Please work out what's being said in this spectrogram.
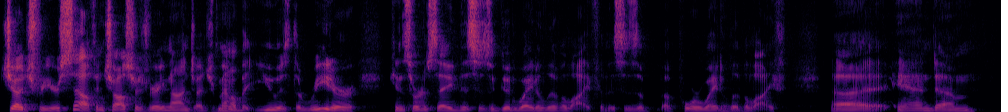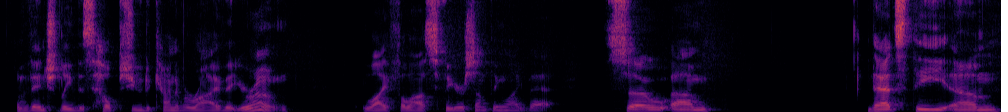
judge for yourself. And Chaucer is very non-judgmental, but you as the reader can sort of say this is a good way to live a life, or this is a, a poor way to live a life, uh, and um, eventually this helps you to kind of arrive at your own life philosophy or something like that. So um, that's the um,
